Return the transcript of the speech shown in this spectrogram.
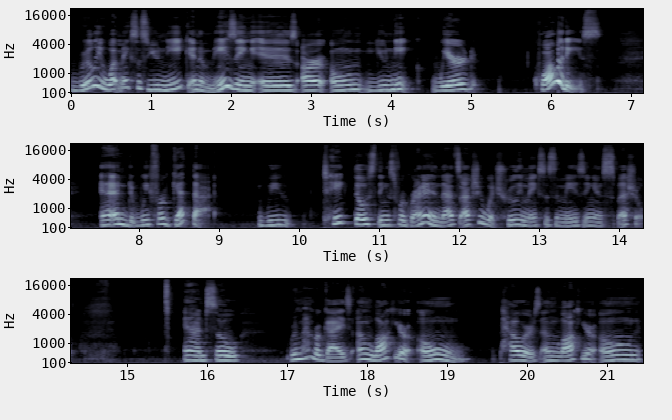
really, what makes us unique and amazing is our own unique, weird qualities. And we forget that. We take those things for granted and that's actually what truly makes us amazing and special and so remember guys unlock your own powers unlock your own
